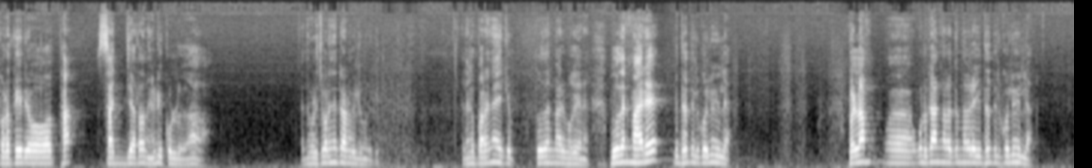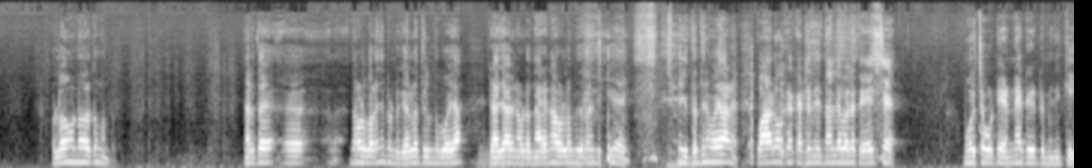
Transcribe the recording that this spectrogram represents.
പ്രതിരോധ സജ്ജത നേടിക്കൊള്ളുക എന്ന് വിളിച്ചു പറഞ്ഞിട്ടാണ് വില്ല് മുറിക്കുന്നത്. അല്ലെങ്കിൽ പറഞ്ഞയക്കും ദൂതന്മാർ മുഖേന. ദൂതന്മാരെ യുദ്ധത്തിൽ കൊല്ലുകയില്ല. വെള്ളം കൊടുക്കാൻ നടക്കുന്നവരെ യുദ്ധത്തിൽ കൊല്ലുകയില്ല. വെള്ളവും കൊണ്ട് നടക്കുന്നുണ്ട്. നേരത്തെ നമ്മൾ പറഞ്ഞിട്ടുണ്ട് കേരളത്തിൽ നിന്ന് പോയ രാജാവിന് അവിടെ നാരങ്ങാ വെള്ളം വിതരണം ചെയ്യുക. യുദ്ധത്തിന് പോയതാണ്. വാളുമൊക്കെ കഷത്തി നല്ലപോലെ തേച്ച് മൂർച്ച കൊട്ടി എണ്ണയൊക്കെ ഇട്ട് മിനുക്കി.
